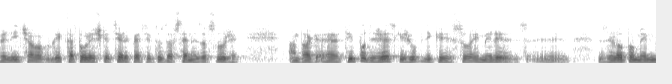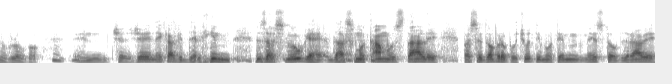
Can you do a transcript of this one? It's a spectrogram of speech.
veličal, le katoliške cerkve si tu za vse ne zasluži. Ampak eh, ti podeželski župniki so imeli eh, zelo pomembno vlogo. In če že nekako delim zasluge, da smo tam ostali, pa se dobro počutimo v tem mestu obdravi,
